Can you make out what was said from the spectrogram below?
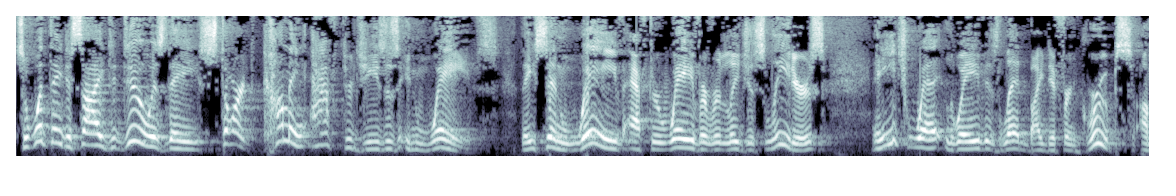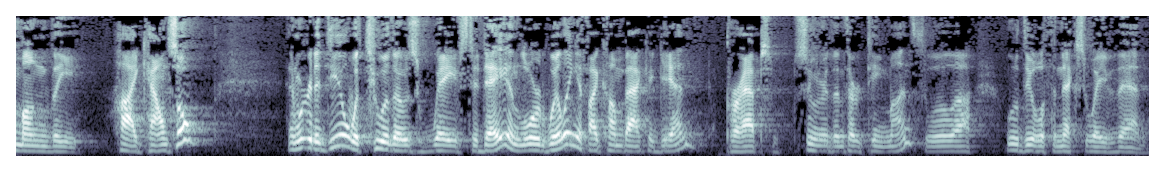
So, what they decide to do is they start coming after Jesus in waves. They send wave after wave of religious leaders, and each wave is led by different groups among the high council. And we're going to deal with two of those waves today, and Lord willing, if I come back again, perhaps sooner than 13 months, we'll, uh, we'll deal with the next wave then.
